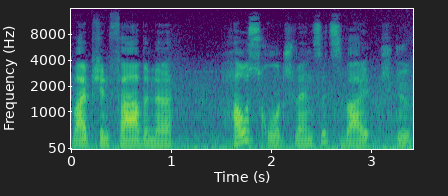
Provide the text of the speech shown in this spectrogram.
weibchenfarbene Hausrotschwänze, zwei Stück.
